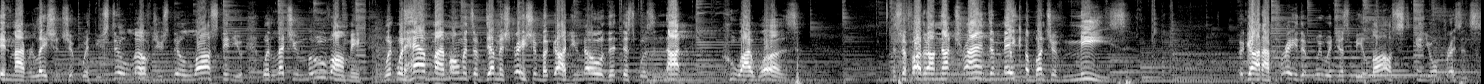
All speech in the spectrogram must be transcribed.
in my relationship with you. Still loved you, still lost in you, would let you move on me, would, would have my moments of demonstration, but God, you know that this was not who I was. And so, Father, I'm not trying to make a bunch of me's. But God, I pray that we would just be lost in your presence.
